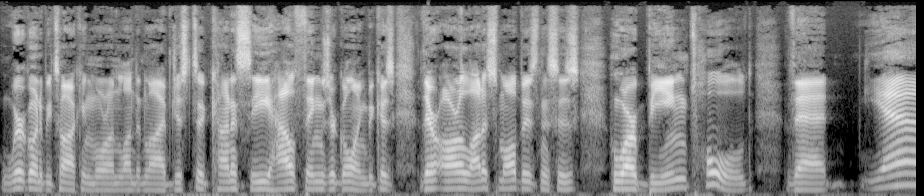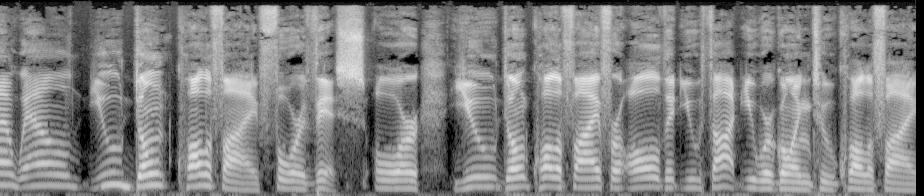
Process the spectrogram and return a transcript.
We're going to be talking more on London Live just to kind of see how things are going because there are a lot of small businesses who are being told that yeah, well, you don't qualify for this, or you don't qualify for all that you thought you were going to qualify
